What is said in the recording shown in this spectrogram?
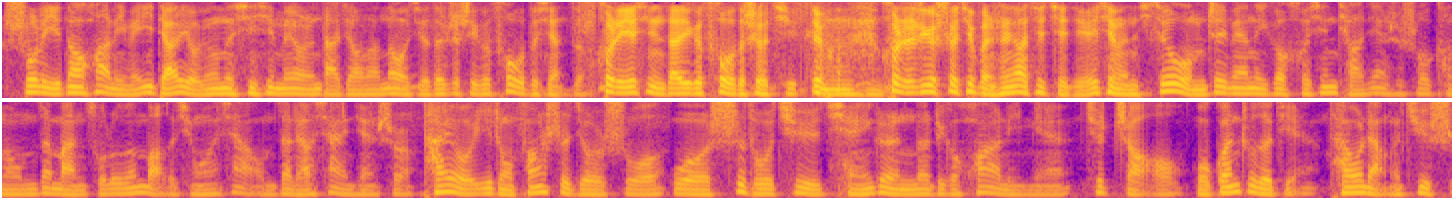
说了一段话里面一点有用的信息没有人打交道，那我觉得这是一个错误的选择，或者也许你在一个错误的社区，对吧？或者这个社区本身要去解决一些问题。所以我们这边的一个核心条件是说，可能我们在满足了温饱的情况下，我们再聊下一件事儿。它有一种方式就是说我试图去前一个人的这个话里面去找我关注的点。它有两个句式，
